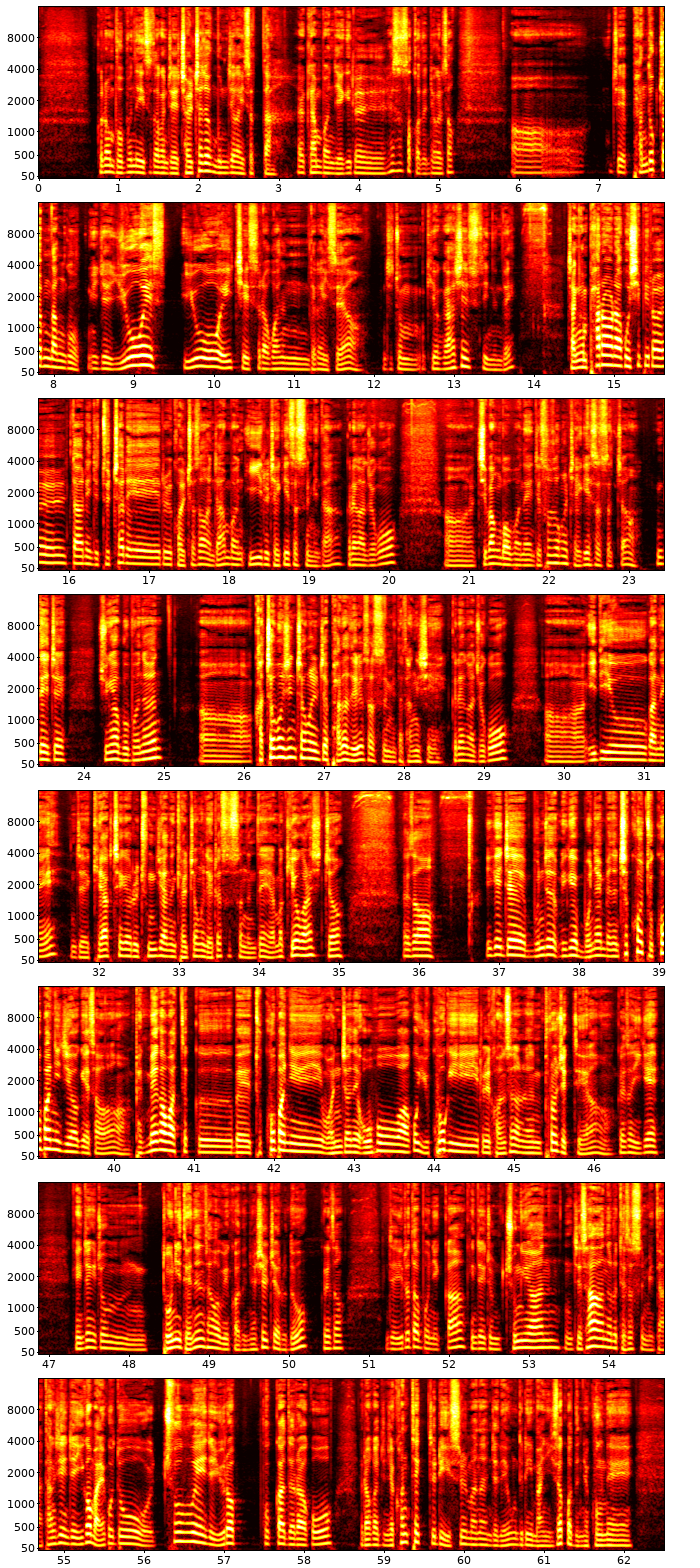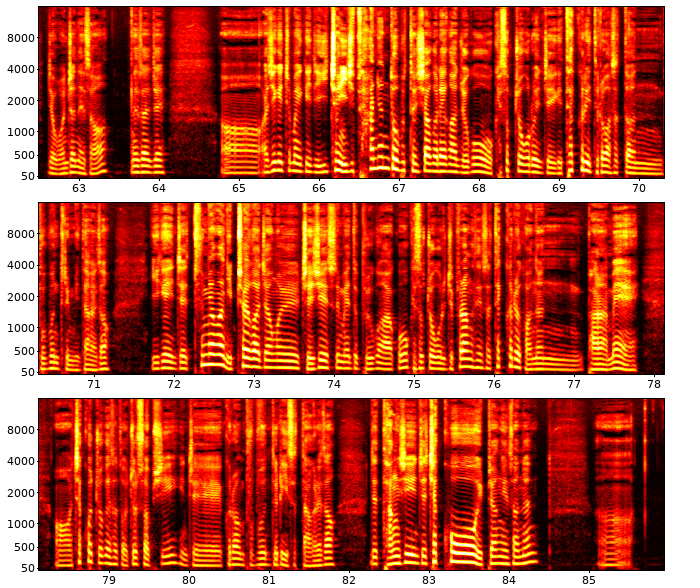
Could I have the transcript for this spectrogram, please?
그런 부분에 있어서 이제 절차적 문제가 있었다. 이렇게 한번 얘기를 했었었거든요. 그래서 어, 이제 반독점 당국, 이제 UOS, UOHS라고 하는 데가 있어요. 이제 좀 기억하실 수도 있는데 작년 8월하고 11월 달에 이제 두 차례를 걸쳐서 이제 한번 이의를 제기했었습니다. 그래가지고 어, 지방법원에 이제 소송을 제기했었었죠. 근데 이제 중요한 부분은 어, 가처분 신청을 이제 받아들였었습니다. 당시에. 그래가지고 어, EDU 간에 이제 계약 체결을 중지하는 결정을 내렸었었는데 아마 기억을 하시죠? 그래서 이게 이제 문제 이게 뭐냐면은 체코 두코바니 지역에서 100메가와트급의 두코바니 원전의 5호하고 6호기를 건설하는 프로젝트예요. 그래서 이게 굉장히 좀 돈이 되는 사업이거든요, 실제로도. 그래서 이제 이러다 보니까 굉장히 좀 중요한 이제 사안으로 됐었습니다. 당시 이제 이거 말고도 추후에 이제 유럽 국가들하고 여러 가지 이제 컨택들이 있을 만한 이제 내용들이 많이 있었거든요. 국내 이제 원전에서. 그래서 이제 어, 아시겠지만 이게 이제 2024년도부터 시작을 해가지고 계속적으로 이제 이게 태클이 들어왔었던 부분들입니다. 그래서 이게 이제 투명한 입찰 과정을 제시했음에도 불구하고 계속적으로 이제 프랑스에서 태클을 거는 바람에 어, 체코 쪽에서도 어쩔 수 없이 이제 그런 부분들이 있었다. 그래서 이제 당시 이제 체코 입장에서는 어,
